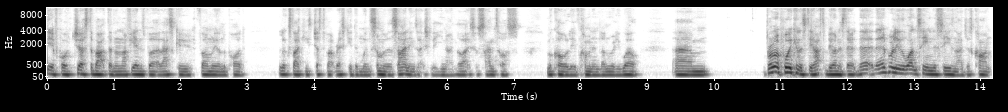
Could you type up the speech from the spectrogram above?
IFK just about done enough. Jens Berthel Askou, firmly on the pod, looks like he's just about rescued them when some of the signings. Actually, you know, the likes of Santos, McCauley have come in and done really well. Um, Brommapojkarna, Steve, I have to be honest, they're, they're, they're probably the one team this season I just can't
